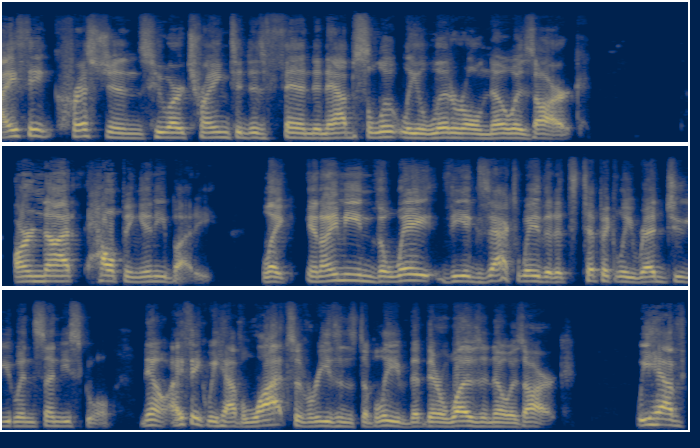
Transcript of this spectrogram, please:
I think Christians who are trying to defend an absolutely literal Noah's Ark are not helping anybody. Like, and I mean the way, the exact way that it's typically read to you in Sunday school. Now, I think we have lots of reasons to believe that there was a Noah's Ark. We have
